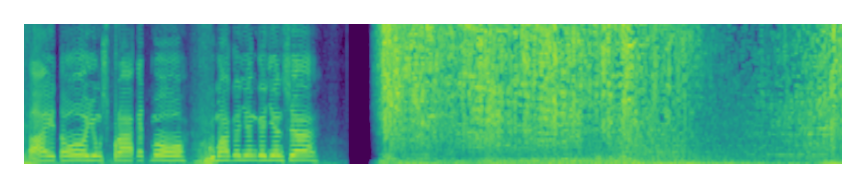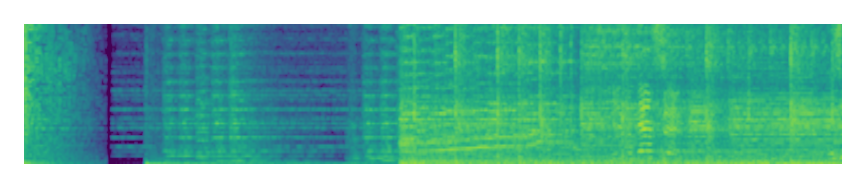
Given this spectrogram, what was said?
Ah, ito, yung sprocket mo, oh. gumaganyan-ganyan siya. dancing. It's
